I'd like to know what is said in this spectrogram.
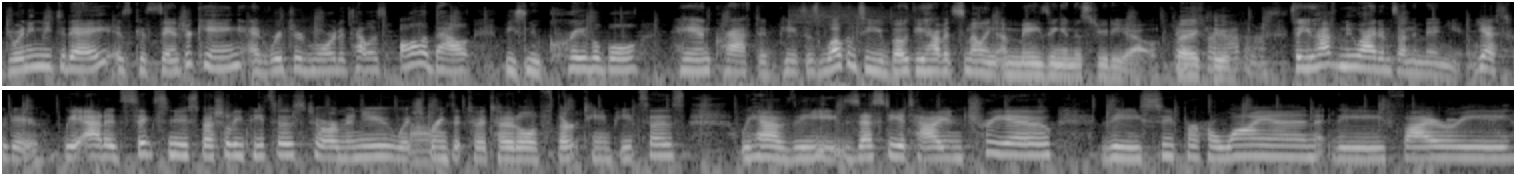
Joining me today is Cassandra King and Richard Moore to tell us all about these new craveable handcrafted pieces. Welcome to you both. You have it smelling amazing in the studio. Thanks Thank for you. having us. So you have new items on the menu. Yes, we do. We added six new specialty pizzas to our menu, which brings it to a total of 13 pizzas. We have the Zesty Italian Trio, the Super Hawaiian, the Fiery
